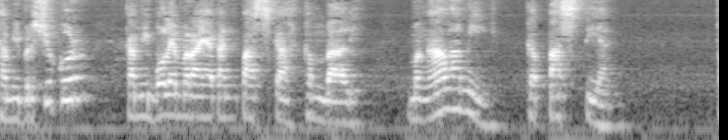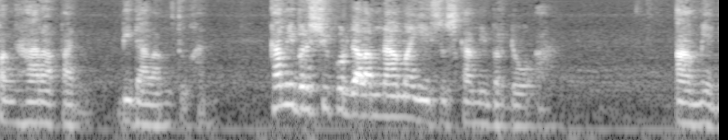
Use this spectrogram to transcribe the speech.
Kami bersyukur kami boleh merayakan Paskah kembali, mengalami kepastian, pengharapan di dalam Tuhan. Kami bersyukur dalam nama Yesus kami berdoa. Amin.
